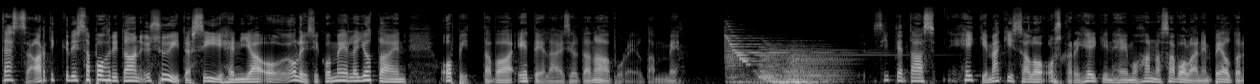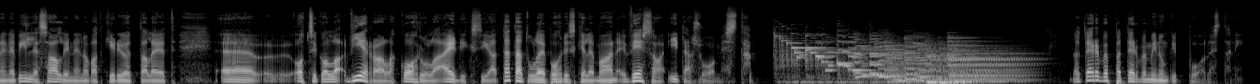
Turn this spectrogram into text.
Tässä artikkelissa pohditaan syitä siihen ja olisiko meillä jotain opittavaa eteläisiltä naapureiltamme. Sitten taas Heikki Mäkisalo, Oskari Heikinheimo, Hanna Savolainen Peltonen ja Ville Sallinen ovat kirjoittaneet äh, otsikolla Vieraalla kohdulla äidiksi ja tätä tulee pohdiskelemaan Vesa Itä-Suomesta. No tervepä terve minunkin puolestani.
